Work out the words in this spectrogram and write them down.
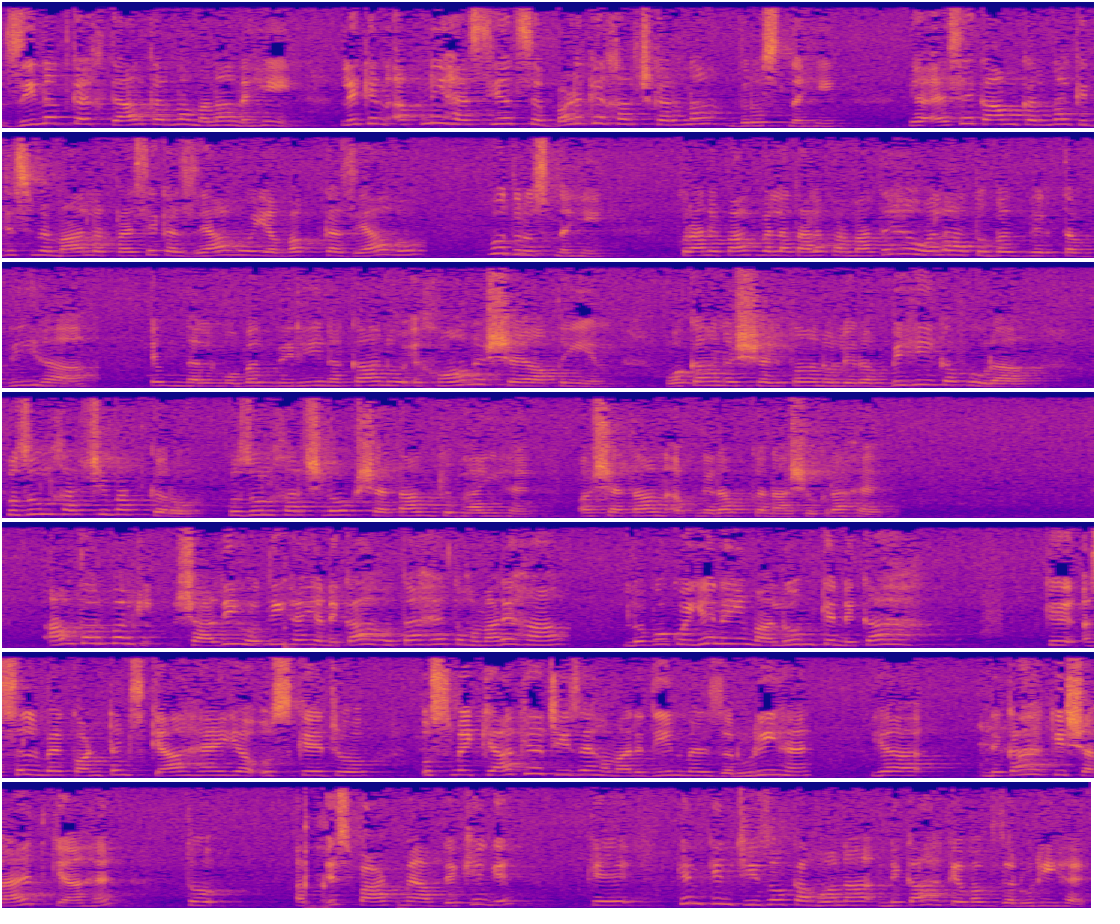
زینت کا اختیار کرنا منع نہیں۔ لیکن اپنی حیثیت سے بڑھ کے خرچ کرنا درست نہیں۔ یا ایسے کام کرنا کہ جس میں مال اور پیسے کا ضیاع ہو یا وقت کا ضیاع ہو، وہ درست نہیں۔ قرآن پاک میں اللہ تعالیٰ فرماتے ہیں، ولا تبدر تبدیرا ان المبدرین کانوا اخوان الشیاطین وکان الشیطان لربه کفورا فضول خرچی مت کرو۔ فضول خرچ لوگ شیطان کے بھائی ہیں اور شیطان اپنے رب کا ناشکرا ہے۔ عام طور پر شادی ہوتی ہے یا نکاح ہوتا ہے تو ہمارے ہاں لوگوں کو یہ نہیں معلوم کہ نکاح کے اصل میں کانٹینٹس کیا ہیں یا اس کے جو اس میں کیا کیا چیزیں ہمارے دین میں ضروری ہیں یا نکاح کی شرائط کیا ہے تو اب اس پارٹ میں آپ دیکھیں گے کہ کن کن چیزوں کا ہونا نکاح کے وقت ضروری ہے۔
